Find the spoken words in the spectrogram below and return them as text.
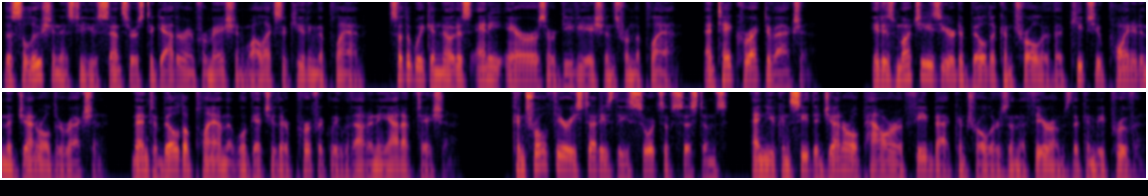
The solution is to use sensors to gather information while executing the plan, so that we can notice any errors or deviations from the plan, and take corrective action. It is much easier to build a controller that keeps you pointed in the general direction, than to build a plan that will get you there perfectly without any adaptation. Control theory studies these sorts of systems, and you can see the general power of feedback controllers in the theorems that can be proven.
